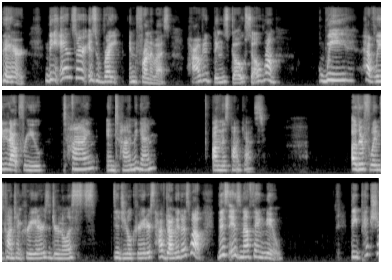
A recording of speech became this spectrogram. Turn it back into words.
there. The answer is right in front of us. How did things go so wrong? We have laid it out for you time and time again on this podcast. Other Flames content creators, journalists, digital creators have done it as well. This is nothing new. The picture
